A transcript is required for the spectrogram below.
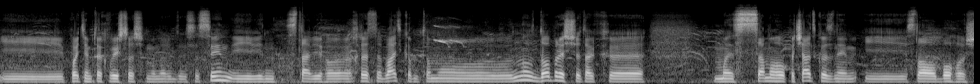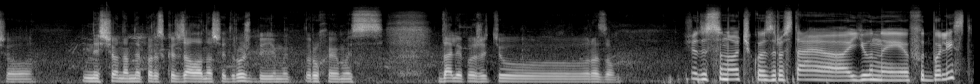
І потім так вийшло, що в мене народився син, і він став його хресним батьком. Тому ну, добре, що так е, ми з самого початку з ним, і слава Богу, що ніщо нам не перешкоджало нашій дружбі, і ми рухаємось далі по життю разом. Щодо синочку зростає юний футболіст.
